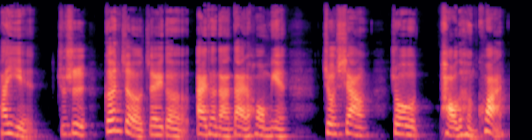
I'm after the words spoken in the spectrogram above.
他也就是跟着这个艾特南戴的后面，就像就跑得很快。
